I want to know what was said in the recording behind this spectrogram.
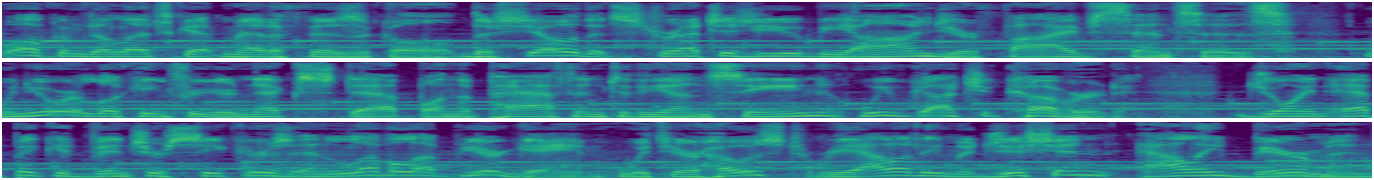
Welcome to Let's Get Metaphysical, the show that stretches you beyond your five senses. When you are looking for your next step on the path into the unseen, we've got you covered. Join epic adventure seekers and level up your game with your host, reality magician Ali Bierman.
